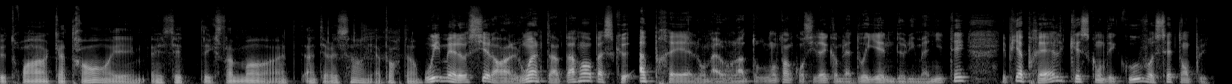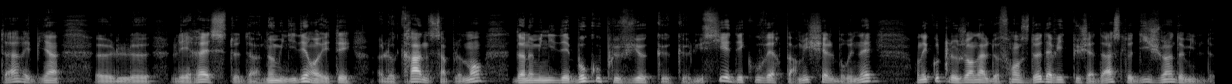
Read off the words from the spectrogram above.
de 3 à 4 ans et, c'est extrêmement intéressant et important. Oui, mais elle aussi alors un lointain parent parce que après elle, on l'a longtemps considérée comme la doyenne de l'humanité. Et puis après elle, qu'est-ce qu'on découvre sept ans plus tard? Eh bien, euh, le, les restes d'un hominidé ont été le crâne simplement d'un hominidé beaucoup plus vieux que, que Lucie, est découvert par Michel Brunet. On écoute le journal de France 2, David Pujadas, le 10 juin 2002.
